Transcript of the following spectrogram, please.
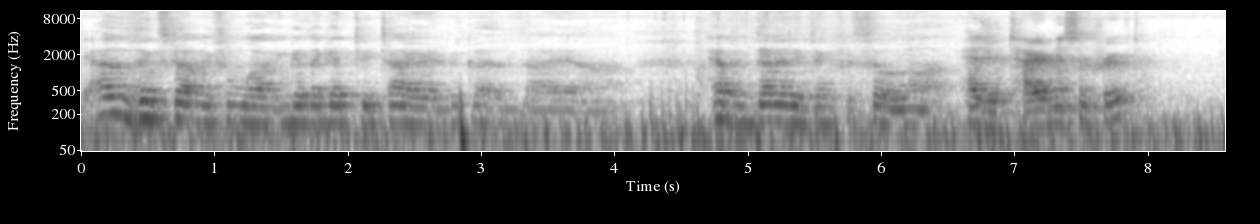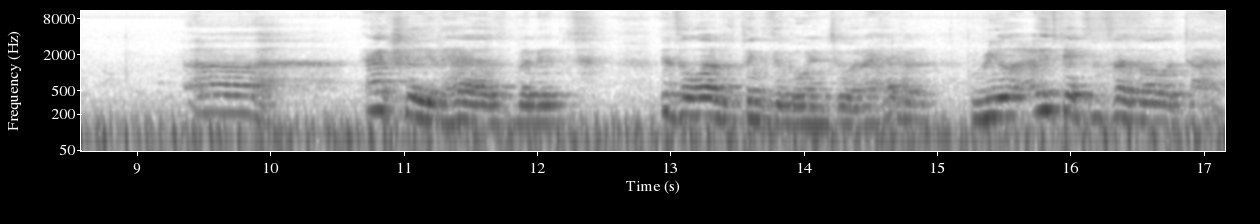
Yeah. Other things stop me from walking because I get too tired because I uh, haven't done anything for so long. Has your tiredness improved? Uh, actually, it has, but it's there's a lot of things that go into it. I haven't real. I used to exercise all the time.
